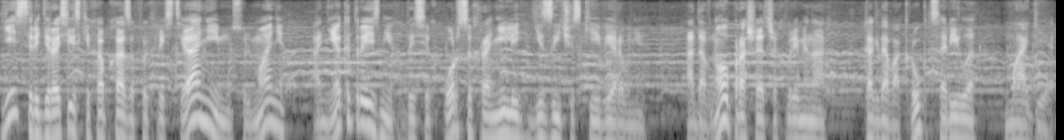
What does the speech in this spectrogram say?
Есть среди российских абхазов и христиане, и мусульмане, а некоторые из них до сих пор сохранили языческие верования. О давно прошедших временах, когда вокруг царила магия.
